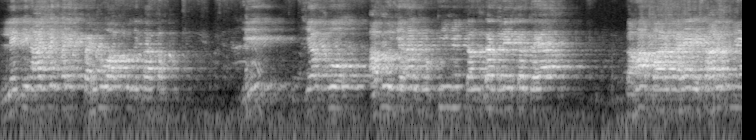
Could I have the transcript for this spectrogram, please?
لیکن آج میں ایک پہلو آپ کو دکھاتا ہوں۔ یہ جب وہ ابو جہل مٹھی میں کنکر لے کر گیا۔ کہاں پار ہے رسالت میں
